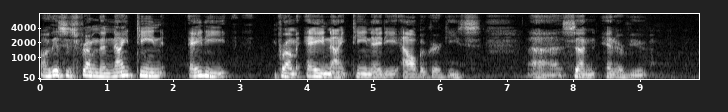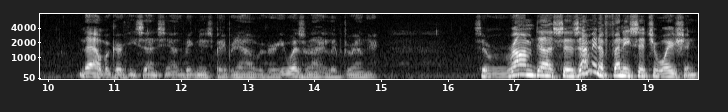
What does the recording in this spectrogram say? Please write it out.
Oh, this is from the 19 80 from a 1980 Albuquerque's uh, Sun interview. The Albuquerque Sun, you know, the big newspaper in Albuquerque. It was when I lived around there. So Ram Dass says, I'm in a funny situation.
